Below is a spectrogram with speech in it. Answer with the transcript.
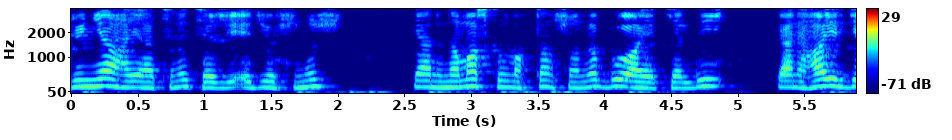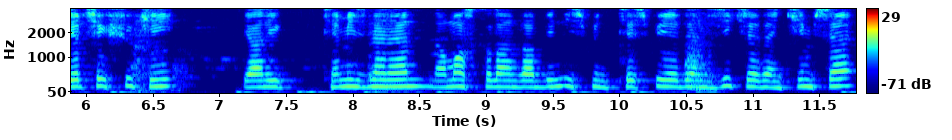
dünya hayatını tercih ediyorsunuz. Yani namaz kılmaktan sonra bu ayet geldi. Yani hayır gerçek şu ki yani temizlenen, namaz kılan Rabbin ismini tesbih eden, zikreden kimse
